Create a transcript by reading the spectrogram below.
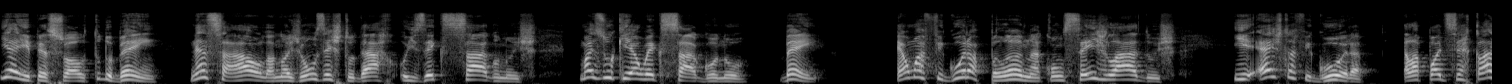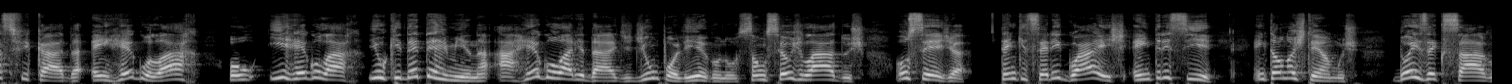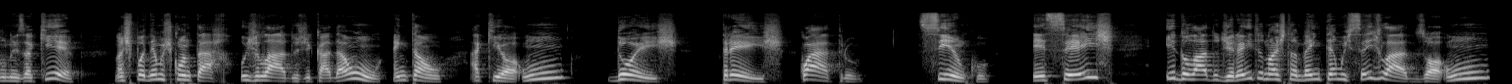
E aí, pessoal, tudo bem? Nessa aula, nós vamos estudar os hexágonos. Mas o que é um hexágono? Bem, é uma figura plana com seis lados, e esta figura ela pode ser classificada em regular ou irregular. E o que determina a regularidade de um polígono são seus lados, ou seja, tem que ser iguais entre si. Então, nós temos dois hexágonos aqui, nós podemos contar os lados de cada um. Então, aqui, ó, um, dois, três, quatro, cinco e seis. E do lado direito, nós também temos seis lados. Ó, um,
